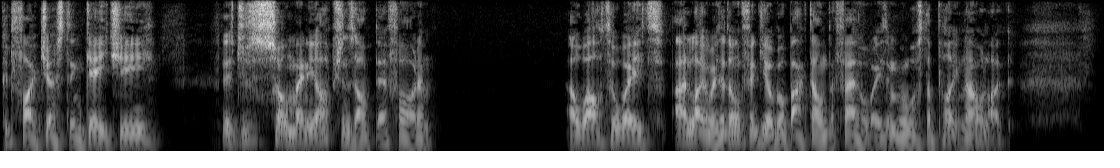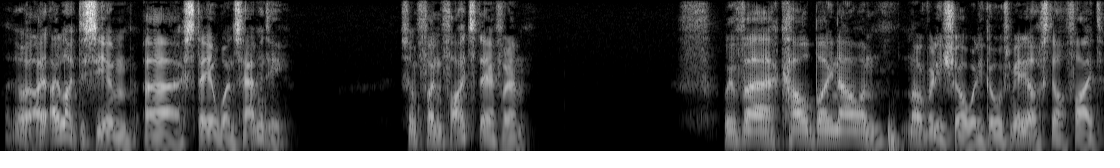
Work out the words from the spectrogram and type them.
could fight Justin Gaethje. There's just so many options out there for him. A welterweight and lightweight. I don't think he'll go back down to featherweight. I mean, what's the point now? Like, I don't know, I, I like to see him uh, stay at 170. Some fun fights there for him. With uh, Cowboy now, I'm not really sure where he goes. Maybe he'll still fight.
